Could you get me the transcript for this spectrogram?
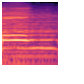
Osmanlı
